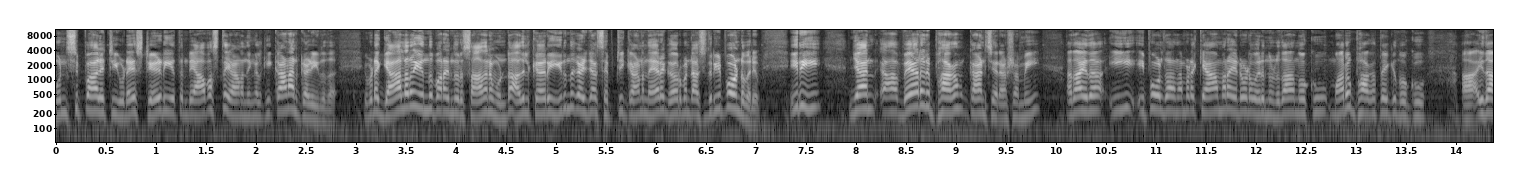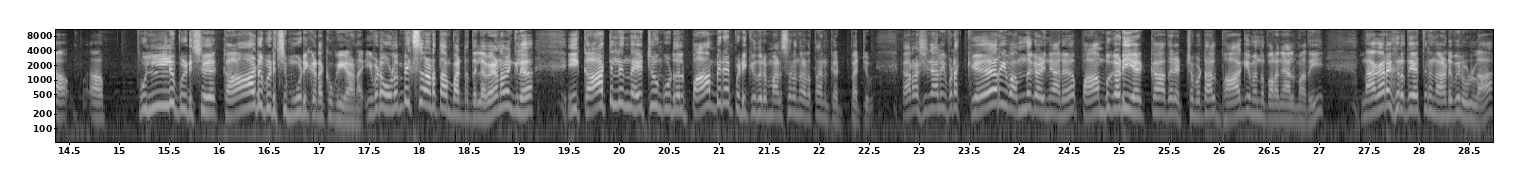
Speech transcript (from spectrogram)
മുനിസിപ്പാലിറ്റിയുടെ സ്റ്റേഡിയത്തിന്റെ അവസ്ഥയാണ് നിങ്ങൾക്ക് കാണാൻ കഴിയുന്നത്. ഇവിടെ ഗ്യാലറി എന്ന് പറയുന്ന ഒരു സാധനമുണ്ട്. അതിൽ കയറി ഇരുന്ന് കഴിഞ്ഞാൽ സെപ്റ്റിക്കാണ് നേരെ ഗവൺമെന്റ് ആശുപത്രിയിൽ പോകേണ്ടി വരും. ഇനി ഞാൻ വേറൊരു ഭാഗം കാണിച്ചു തരാം ഷമി. അതായത് ഈ ഇപ്പോൾ നമ്മുടെ ക്യാമറ എന്നോട് വരുന്നുണ്ട്. ഇതാ നോക്കൂ മറുഭാഗത്തേക്ക് നോക്കൂ. ഇതാ പുല്ല് പിടിച്ച് കാട് പിടിച്ച് മൂടിക്കിടക്കുകയാണ് ഇവിടെ ഒളിമ്പിക്സ് നടത്താൻ പറ്റത്തില്ല. വേണമെങ്കിൽ ഈ കാട്ടിൽ നിന്ന് ഏറ്റവും കൂടുതൽ പാമ്പിനെ പിടിക്കുന്ന ഒരു മത്സരം നടത്താൻ പറ്റും. കാരണം വെച്ച് ഇവിടെ കയറി വന്നു കഴിഞ്ഞാൽ പാമ്പ് കടി ഏൽക്കാതെ രക്ഷപ്പെട്ടാൽ ഭാഗ്യമെന്ന് പറഞ്ഞാൽ മതി. നഗരഹൃദയത്തിന് നടുവിലുള്ള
